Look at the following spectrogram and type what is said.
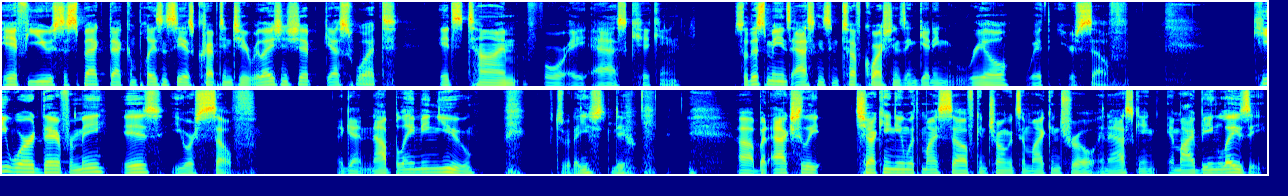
If you suspect that complacency has crept into your relationship, guess what? It's time for a ass kicking. So this means asking some tough questions and getting real with yourself. Key word there for me is yourself. Again, not blaming you, which is what I used to do, uh, but actually checking in with myself, controlling it to my control, and asking, Am I being lazy?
